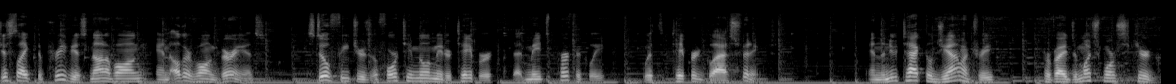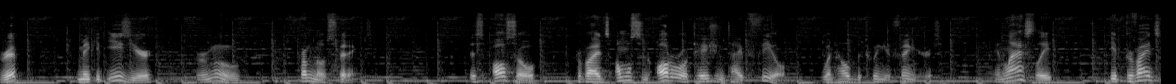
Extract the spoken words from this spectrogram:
just like the previous Nona Vong and other Vong variants, still features a 14 millimeter taper that mates perfectly with tapered glass fittings. And the new tactile geometry provides a much more secure grip to make it easier to remove from those fittings. This also provides almost an auto rotation type feel when held between your fingers. And lastly, it provides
